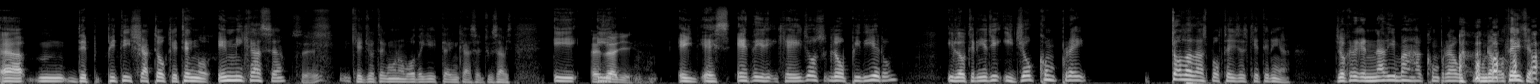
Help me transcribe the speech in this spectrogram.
ah, mm, de Petit Chateau que tengo en mi casa, Sí, que yo tengo una bodeguita en casa, tú sabes. Y, es y- de allí. y es, es de que ellos lo pidieron y lo tenía allí y yo compré todas las botellas que tenía. Yo creo que nadie más ha comprado una botella.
